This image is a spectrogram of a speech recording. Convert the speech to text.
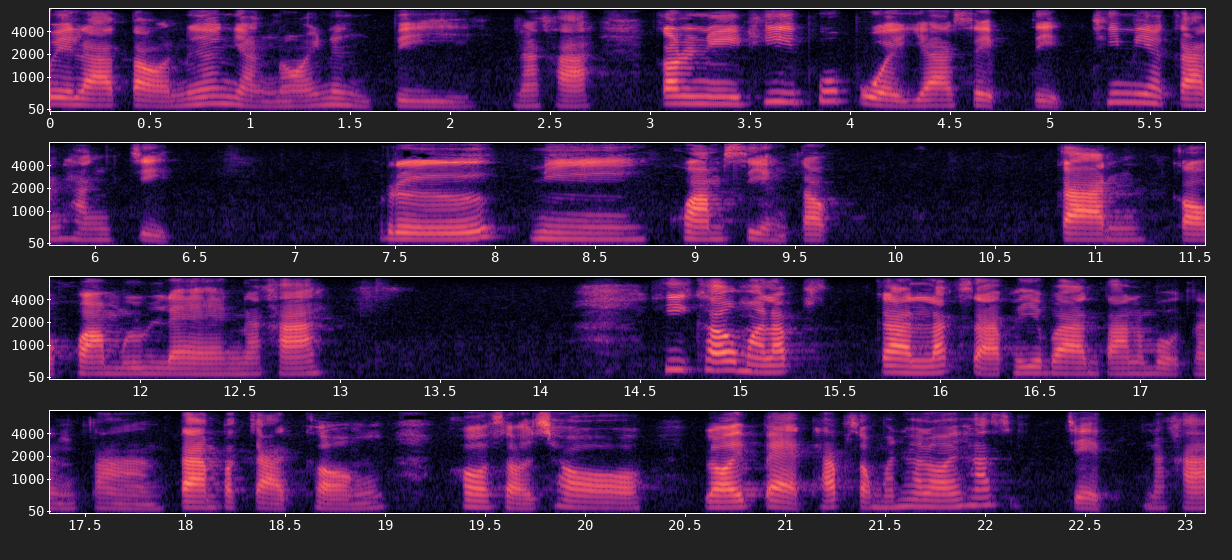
เวลาต่อเนื่องอย่างน้อย 1 ปีนะคะ กรณีที่ผู้ป่วยยาเสพติดที่มีอาการทางจิต หรือมีความเสี่ยงต่อการก่อความรุนแรงนะคะ ที่เข้ามารับการรักษาพยาบาลตามระบบต่างๆ ตามประกาศของ คสช108ทับ2557 นะคะ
